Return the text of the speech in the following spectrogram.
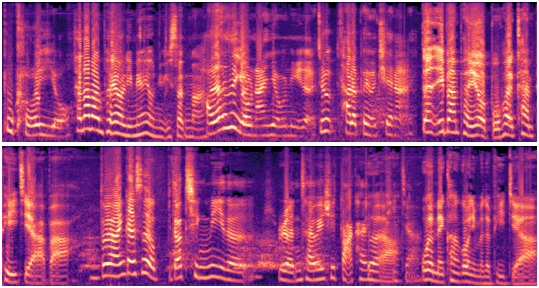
不可以哦。他那帮朋友里面有女生吗？好像是有男有女的，就他的朋友圈啊。但一般朋友不会看皮夹吧？对啊，应该是有比较亲密的人才会去打开皮夹。啊，我也没看过你们的皮夹，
